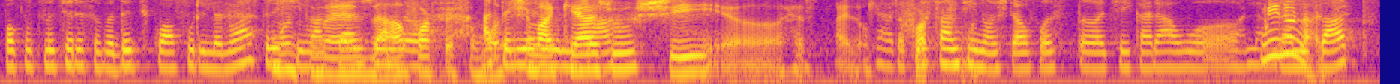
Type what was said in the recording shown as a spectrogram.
făcut plăcere să vedeți coafurile noastre Mulțumesc, și machiajul. da, foarte frumos. Și machiajul și uh, hairstyle-ul. Chiar cursanții noștri au fost uh, cei care au uh, realizat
